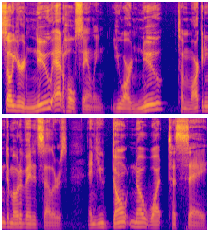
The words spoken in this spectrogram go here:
So you're new at wholesaling, you are new to marketing to motivated sellers, and you don't know what to say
